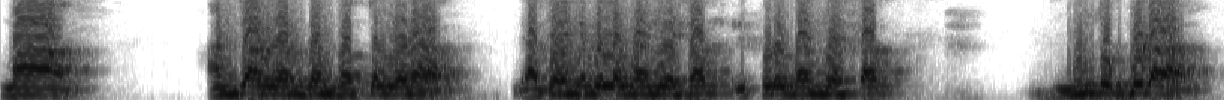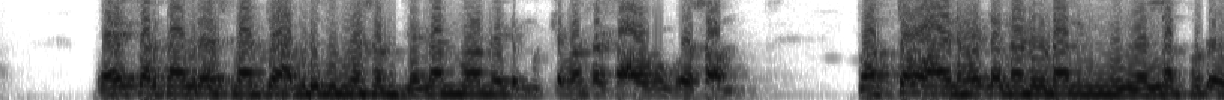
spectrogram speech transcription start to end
మా అంచాలవర్గం మొత్తం కూడా గత ఎన్నికల్లో పనిచేస్తాం ఇప్పుడు పనిచేస్తాం. ముందు కూడా వైఎస్ఆర్ కాంగ్రెస్ పార్టీ అభివృద్ధి కోసం జగన్మోహన్ రెడ్డి ముఖ్యమంత్రి కావడం కోసం మొత్తం ఆయన వెంట నడవడానికి మేము ఎల్లప్పుడూ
